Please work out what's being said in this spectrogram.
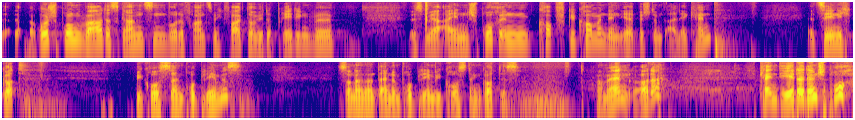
äh, Ursprung war des Ganzen, wurde Franz mich gefragt, ob ich wieder predigen will, ist mir ein Spruch in den Kopf gekommen, den ihr bestimmt alle kennt. Erzähl nicht Gott, wie groß dein Problem ist, sondern an deinem Problem, wie groß dein Gott ist. Amen, oder? Kennt jeder den Spruch?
